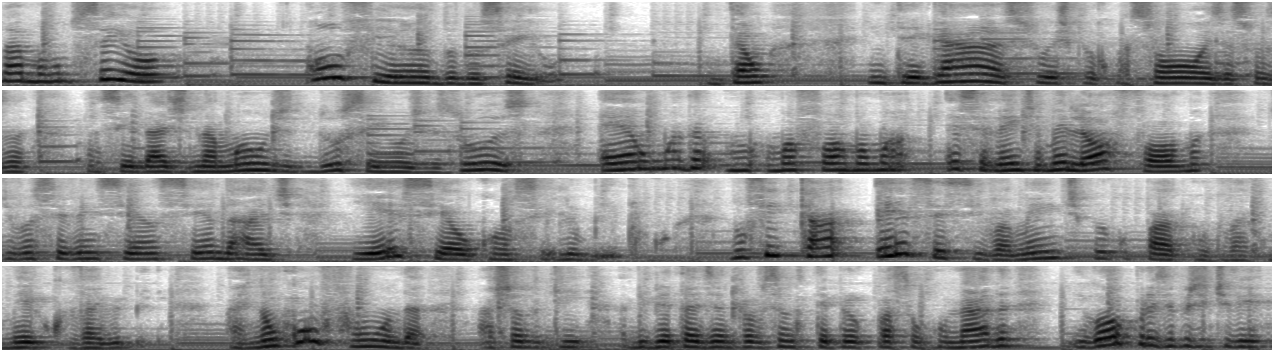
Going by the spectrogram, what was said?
na mão do Senhor, confiando no Senhor. Então, entregar as suas preocupações, as suas ansiedades na mão de, do Senhor Jesus é uma, uma forma, uma excelente, a melhor forma de você vencer a ansiedade. E esse é o conselho bíblico. Não ficar excessivamente preocupado com o que vai comer, com o que vai beber. Mas não confunda, achando que a Bíblia está dizendo para você não ter preocupação com nada. Igual, por exemplo, a gente vê,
